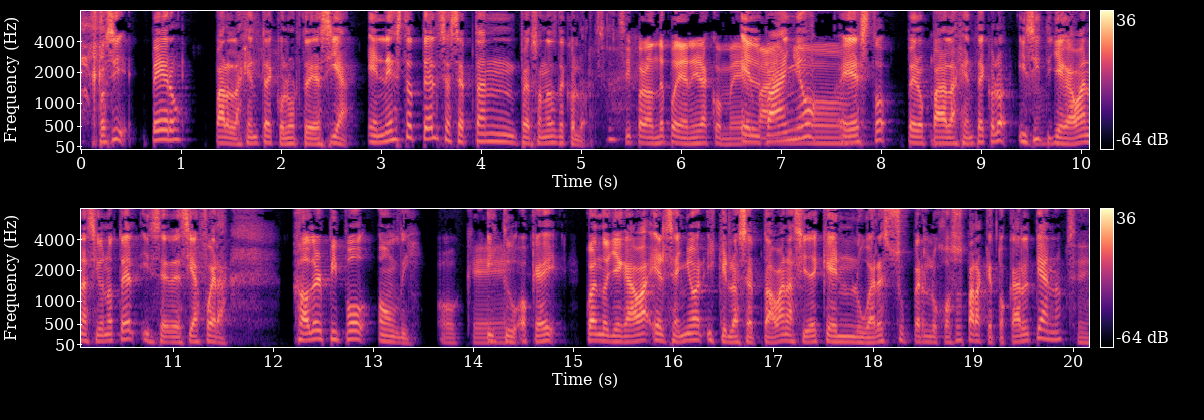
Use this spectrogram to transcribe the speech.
pues sí, pero para la gente de color te decía, en este hotel se aceptan personas de color. Sí, ¿para dónde podían ir a comer? el baño, esto, pero para la gente de color. Y si llegaban así a un hotel y se decía afuera, color people only. Ok. Y tú, ok. Cuando llegaba el señor y que lo aceptaban así de que en lugares súper lujosos para que tocara el piano Sí.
